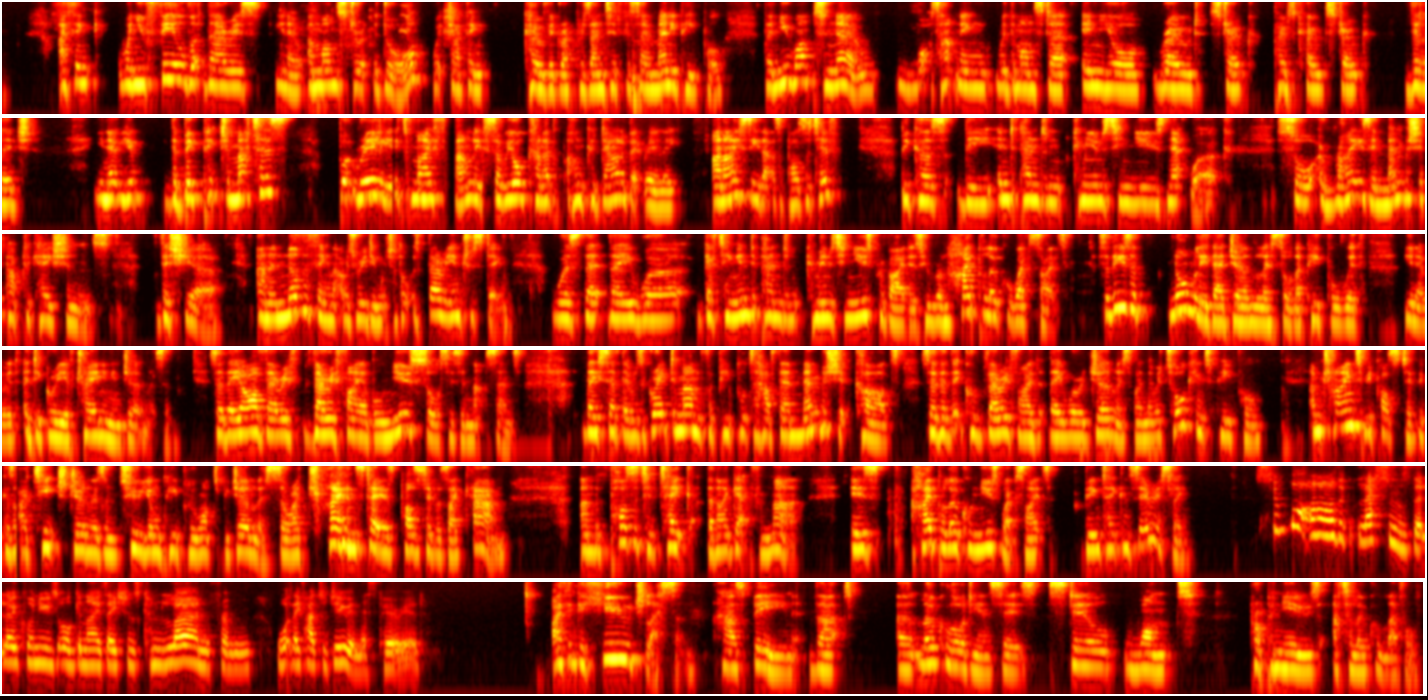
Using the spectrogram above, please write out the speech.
I think when you feel that there is, you know, a monster at the door, which I think COVID represented for so many people, then you want to know what's happening with the monster in your road stroke postcode stroke village you know you the big picture matters but really it's my family so we all kind of hunkered down a bit really and i see that as a positive because the independent community news network saw a rise in membership applications this year and another thing that i was reading which i thought was very interesting was that they were getting independent community news providers who run hyperlocal websites. So these are normally they're journalists or they're people with, you know, a, a degree of training in journalism. So they are very verifiable news sources in that sense. They said there was a great demand for people to have their membership cards so that they could verify that they were a journalist when they were talking to people. I'm trying to be positive because I teach journalism to young people who want to be journalists. So I try and stay as positive as I can. And the positive take that I get from that is hyperlocal news websites being taken seriously. So, what are the lessons that local news organisations can learn from what they've had to do in this period? I think a huge lesson has been that uh, local audiences still want proper news at a local level.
